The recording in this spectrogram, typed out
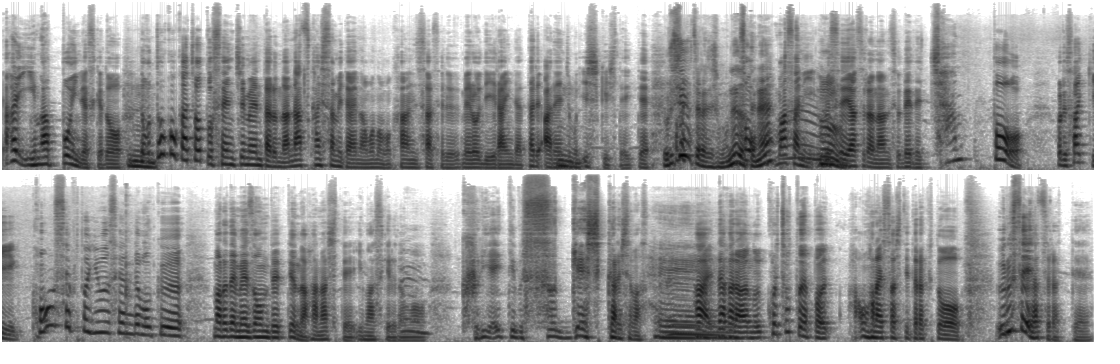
やはり今っぽいんですけど、うん。でもどこかちょっとセンチメンタルな懐かしさみたいなものも感じさせるメロディーラインだったりアレンジも意識していて、うるせえやつらですもんねだってね。まさにうるせえやつらなんですよ、でねちゃんとここれさっきコンセプト優先で僕まるでメゾンでっていうのは話していますけれども、クリエイティブすっげえしっかりしてます。はい、だからあのこれちょっとやっぱお話しさせていただくとうるせえやつらって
